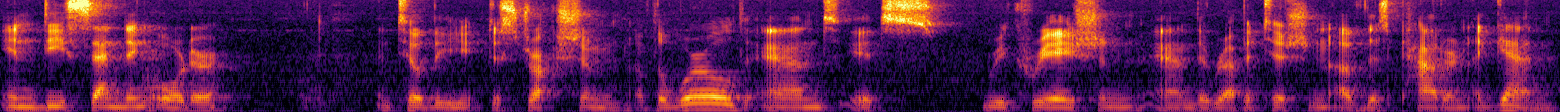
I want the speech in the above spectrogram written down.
in descending order until the destruction of the world and its recreation and the repetition of this pattern again.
